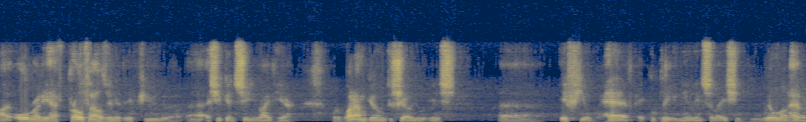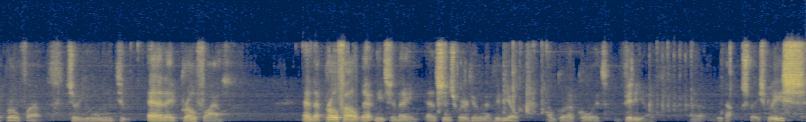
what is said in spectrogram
I already have profiles in it if you, uh, as you can see right here. But what I'm going to show you is uh, if you have a completely new installation, you will not have a profile. So you will need to add a profile. And that profile, that needs a name. And since we're doing a video, I'm going to call it video. Uh, without space, please.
